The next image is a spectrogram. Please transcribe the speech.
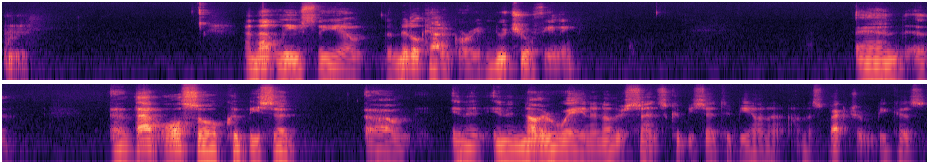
and that leaves the um, the middle category of neutral feeling, and uh, uh, that also could be said um, in a, in another way, in another sense, could be said to be on a on a spectrum because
